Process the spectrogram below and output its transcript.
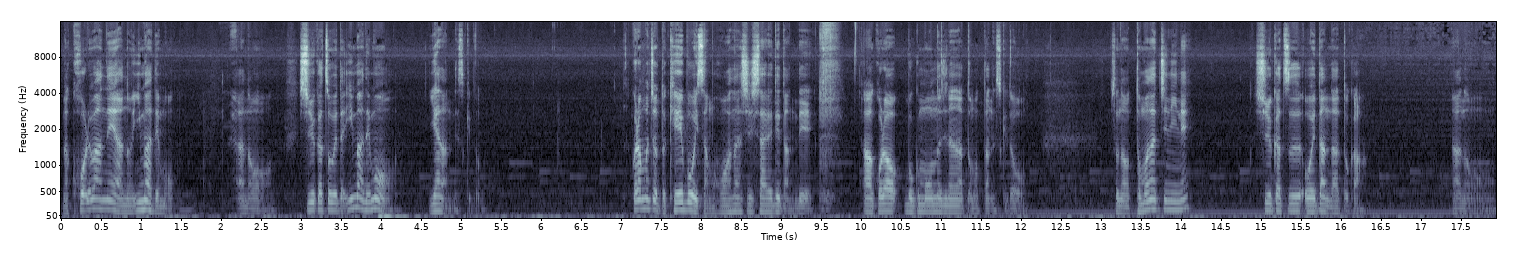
まあ、これはねあの今でもあの就活を終えた今でも嫌なんですけど。これはもうちょっと K ボーイさんもお話しされてたんであこれは僕も同じだなと思ったんですけどその友達にね就活終えたんだとかあの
